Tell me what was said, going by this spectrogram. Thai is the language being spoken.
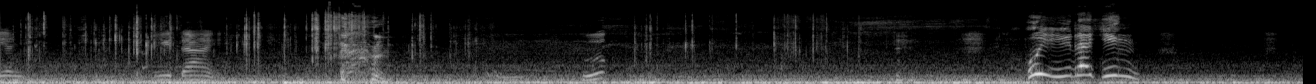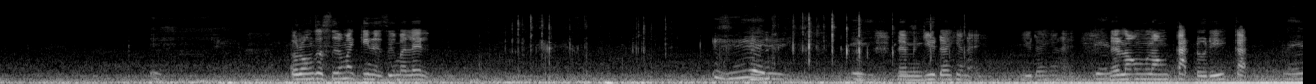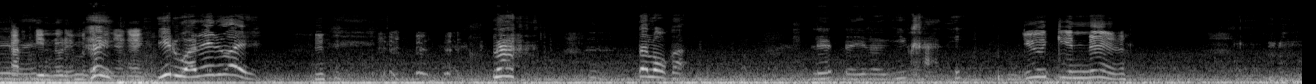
ลียน ยืดได้ฮึบหุยได้จริงตกลงจะซื้อมากินหรือซื้อมาเล่นเอ้ยเอ้ยเอ้ยไหนมันยืดได้แค่ไหน ยืดได้แค่ไหนเดี๋ยวไหนลองลองกัดดูดิ กัดไหนๆๆกัดกินดูดิ มันจะเฮ้ยเป็นยังไง ยืดหัวได้ด้วย นะตลกอะเล็ดไหนเรายืดขาสิยืดกินเนี่ย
